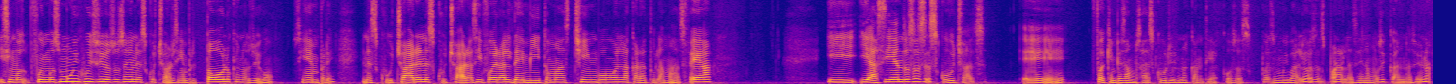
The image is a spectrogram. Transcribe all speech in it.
hicimos, fuimos muy juiciosos en escuchar siempre todo lo que nos llegó, siempre, en escuchar, en escuchar, así fuera el de mito más chimbo, en la carátula más fea, y, haciendo esas escuchas eh, fue que empezamos a descubrir una cantidad de cosas pues muy valiosas para la escena musical nacional.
